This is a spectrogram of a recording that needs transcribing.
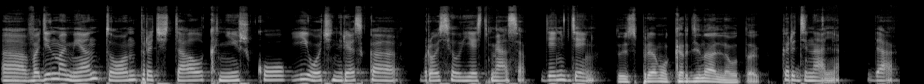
А, в один момент он прочитал книжку и очень резко бросил есть мясо день в день. То есть прямо кардинально вот так? Кардинально, да.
